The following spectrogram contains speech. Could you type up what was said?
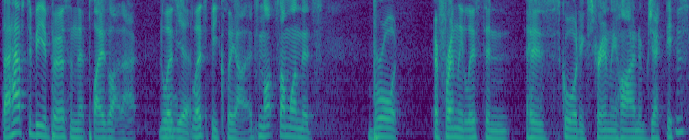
they have to be a person that plays like that. Let's Yeah. let's be clear. It's not someone that's brought a friendly list and has scored extremely high on objectives.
